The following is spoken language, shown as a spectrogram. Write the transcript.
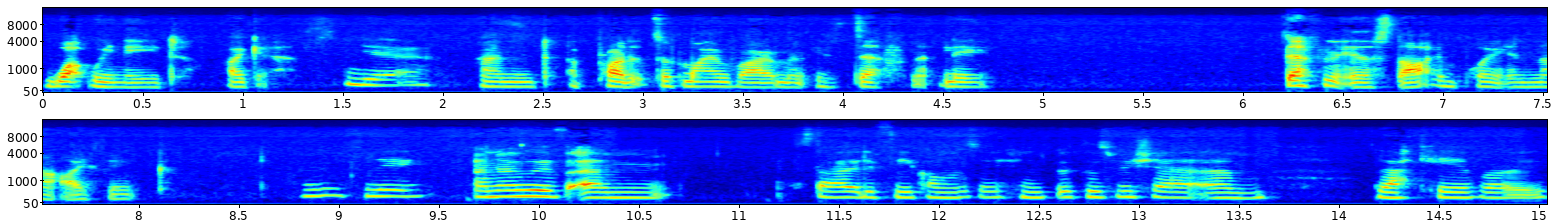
what we need, I guess yeah, and a product of my environment is definitely definitely a starting point in that I think. hopefully. I know we've um started a few conversations because we share um black heroes.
